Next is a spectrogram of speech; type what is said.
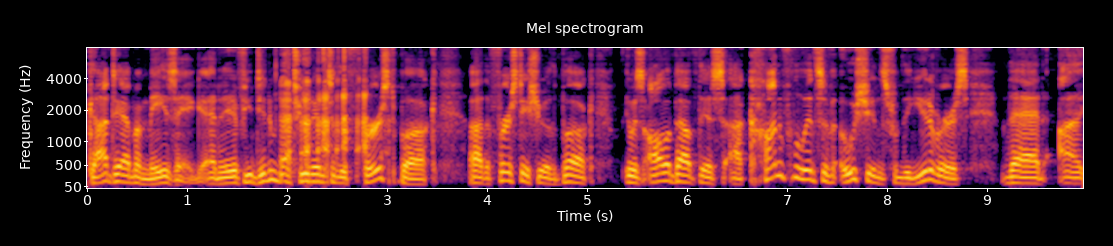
goddamn amazing. And if you didn't tune into the first book, uh, the first issue of the book, it was all about this uh, confluence of oceans from the universe that uh,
